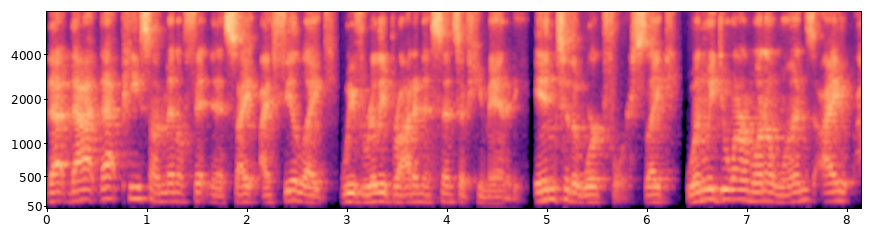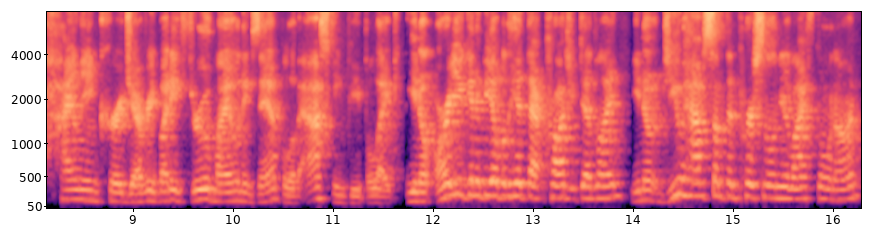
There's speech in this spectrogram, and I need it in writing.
that that that piece on mental fitness, I, I feel like we've really brought in a sense of humanity into the workforce. Like when we do our one-on-ones, I highly encourage everybody through my own example of asking people like, you know, are you going to be able to hit that project deadline? You know, do you have something personal in your life going on?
